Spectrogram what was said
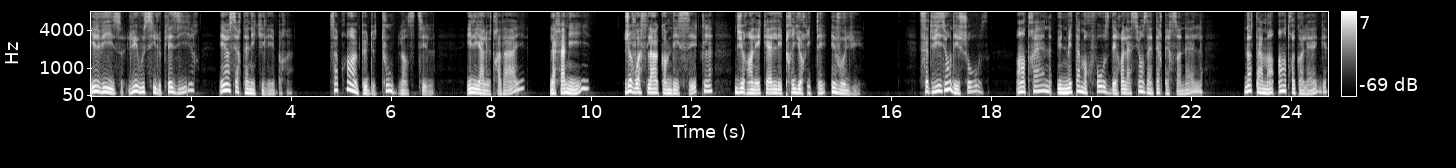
Il vise lui aussi le plaisir et un certain équilibre. Ça prend un peu de tout, lance-t-il. Il y a le travail, la famille. Je vois cela comme des cycles durant lesquels les priorités évoluent. Cette vision des choses entraîne une métamorphose des relations interpersonnelles, notamment entre collègues,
